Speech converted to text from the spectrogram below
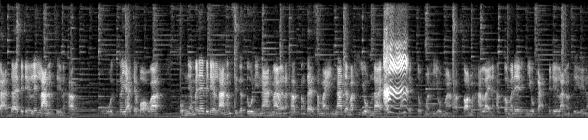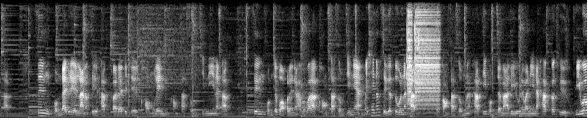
กาสได้ไปเดินเล่นร้านหนังสือนะครับโอ้ก็อยากจะบอกว่า ผมเนี่ยไม่ได้ไปเดินร้านหนังสือการ์ตูนนี่นานมากแล้วนะครับ ตั้งแต่สมัยน่าจะมัธยมได้ครับหลังจากจบมัธยมมาครับตอนมหาลัยนะครับ ก็ไม่ได้มีโอกาสไปเดินร้านหนังสือเลยนะครับ ซึ่งผมได้ไปเดินร้านหนังสือครับก็ได้ไปเจอของเล่นของสะสมชิ้นนี้นะครับ ซึ่งผมจะบอกเลยนะครับว่าของสะสมชิ้นเนี้ยไม่ใช่หนังสือการ์ตูนนะครับแต่ของสะสมนะครับที่ผมจะมารีวิวในวันนี้นะครับก็คือ v i v o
